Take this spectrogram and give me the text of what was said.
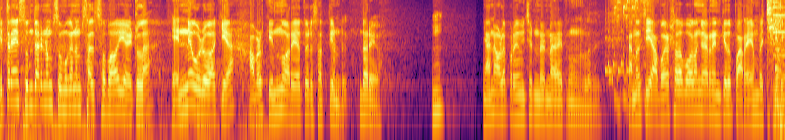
ഇത്രയും സുന്ദരനും സുമുഖനും സൽസ്വഭാവിയായിട്ടുള്ള എന്നെ ഒഴിവാക്കിയ അവൾക്ക് ഇന്നും അറിയാത്തൊരു സത്യമുണ്ട്. എന്താ അറിയോ ഞാൻ അവളെ പ്രേമിച്ചിട്ടുണ്ടായിരുന്നു എന്നുള്ളത്. കാരണം വെച്ചാൽ ഈ അപകർഷത ബോധം കാരണം എനിക്കത് പറയാൻ പറ്റിയില്ല.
